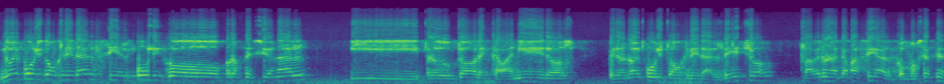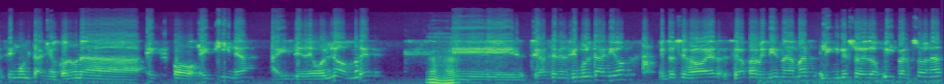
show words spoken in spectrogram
No el público en general, sí el público profesional y productores, cabañeros, pero no el público en general. De hecho, va a haber una capacidad, como se hace en simultáneo con una expo equina, ahí te debo el nombre, eh, se va a hacer en simultáneo, entonces va a haber, se va a permitir nada más el ingreso de 2.000 personas,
